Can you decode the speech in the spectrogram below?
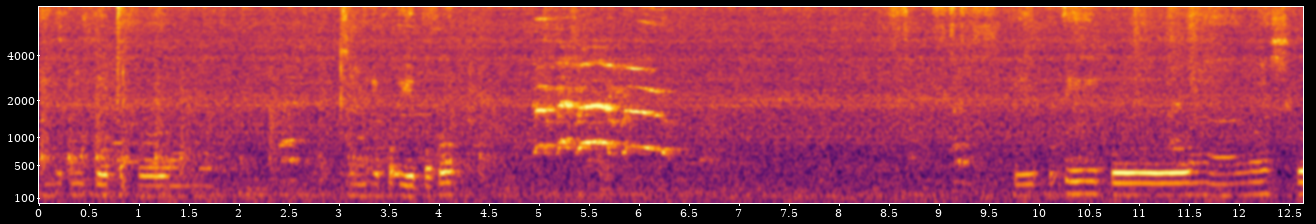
Hindi ko makita po yung yung ipo-ipo ko. Ipo-ipo awas ko.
